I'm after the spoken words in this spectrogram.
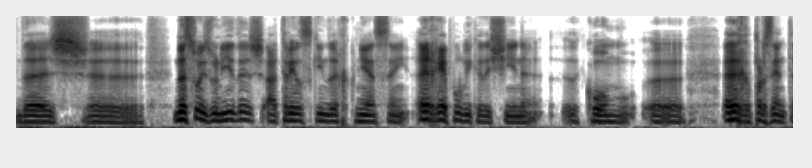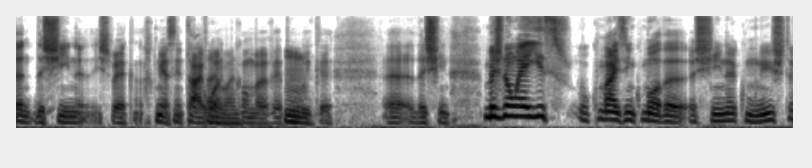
das uh, Nações Unidas, há 13 que ainda reconhecem a República da China uh, como uh, a representante da China, isto é, reconhecem Taiwan, Taiwan. como a República uh, da China. Mas não é isso o que mais incomoda a China comunista.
